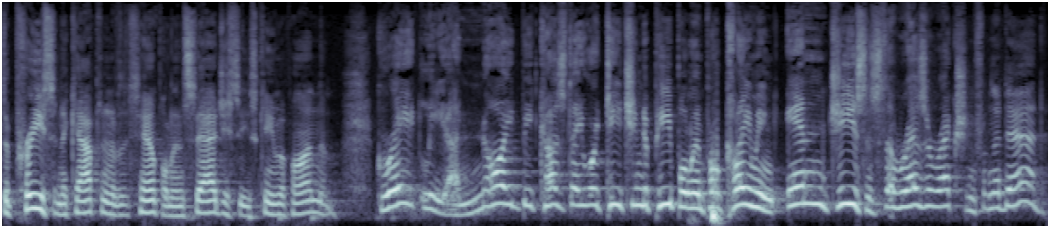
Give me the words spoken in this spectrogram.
the priests and the captain of the temple and Sadducees came upon them, greatly annoyed because they were teaching the people and proclaiming in Jesus the resurrection from the dead.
